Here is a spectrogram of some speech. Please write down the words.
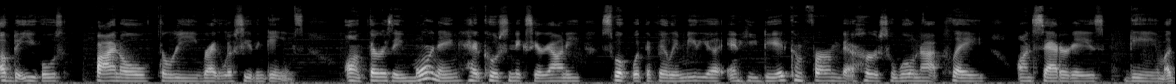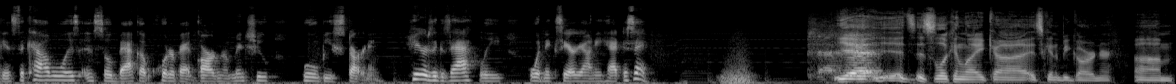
of the Eagles' final three regular season games. On Thursday morning, head coach Nick Sirianni spoke with the Philly media and he did confirm that Hurts will not play on Saturday's game against the Cowboys, and so backup quarterback Gardner Minshew will be starting. Here's exactly what Nick Sirianni had to say. Yeah, it's, it's looking like uh, it's going to be Gardner. Um,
